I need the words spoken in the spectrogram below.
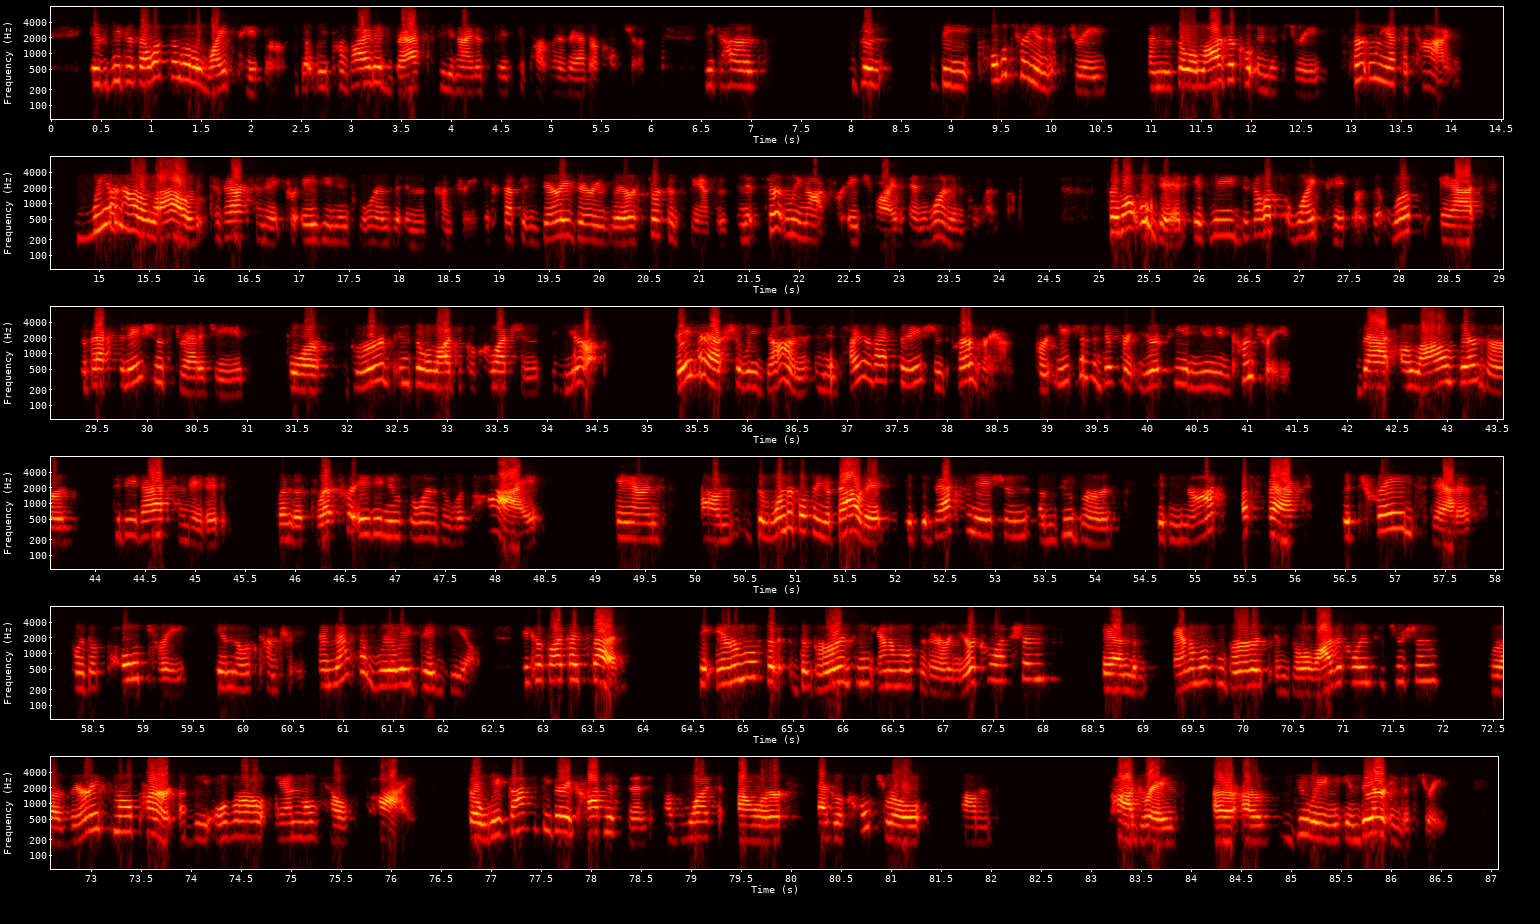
is we developed a little white paper that we provided back to the United States Department of Agriculture because the, the poultry industry and the zoological industry, certainly at the time, we are not allowed to vaccinate for avian influenza in this country, except in very, very rare circumstances, and it's certainly not for H5N1 influenza. So what we did is we developed a white paper that looked at the vaccination strategies for birds in zoological collections in Europe. They had actually done an entire vaccination program for each of the different European Union countries that allowed their birds to be vaccinated when the threat for avian influenza was high. And um, the wonderful thing about it is the vaccination of zoo birds did not affect the trade status for the poultry in those countries. And that's a really big deal. Because like I said, the animals that, the birds and animals that are in your collection and the animals and birds in zoological institutions were a very small part of the overall animal health pie. So we've got to be very cognizant of what our agricultural um, padres are, are doing in their industry.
